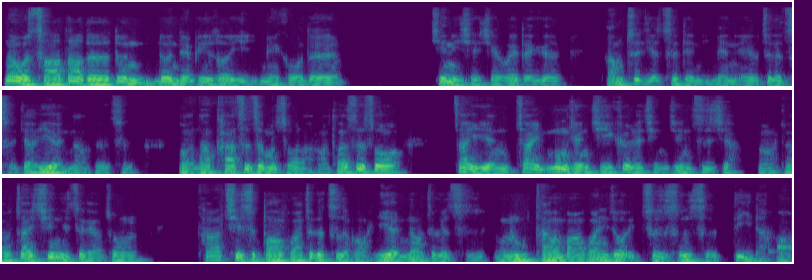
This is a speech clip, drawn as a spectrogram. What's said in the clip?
那我查到的论论点，譬如说以美国的心理学协会的一个他们自己的词典里面也有这个词叫 “here and now” 这个词。哦，那他是这么说的啊，他是说在演在目前即刻的情境之下啊，然后在心理治疗中，它其实包括这个字哈，here now 这个词，我们台湾把它翻译作此时此地的啊。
